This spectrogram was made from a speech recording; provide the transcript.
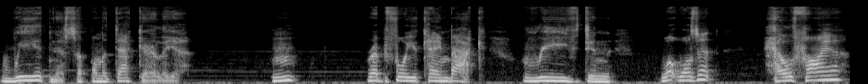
weirdness up on the deck earlier? Hmm. Right before you came back, wreathed in what was it? Hellfire.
